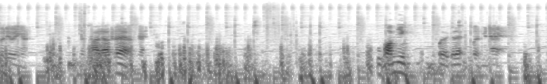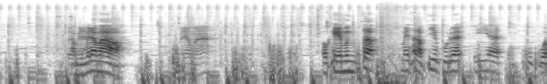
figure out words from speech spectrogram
ตัวเดียวเองอะอ่าแล้วแต่แต่กูพร้อมยิง เปิดก็ได้เปิดไม่ได้เปิอะมึงไม่ได้มาเหรอไม่ได้เอามา โอเค มึงสลับ ไม่สลับที่กับกูด้วยไอ้เหี้ยกูกลัว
